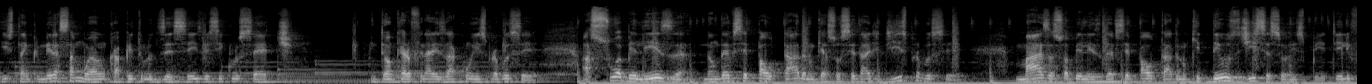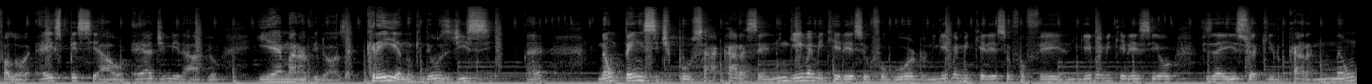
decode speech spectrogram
isso está em 1 Samuel, no capítulo 16, versículo 7. Então eu quero finalizar com isso para você. A sua beleza não deve ser pautada no que a sociedade diz para você, mas a sua beleza deve ser pautada no que Deus disse a seu respeito. Ele falou: é especial, é admirável e é maravilhosa. Creia no que Deus disse, né? Não pense, tipo, ah, cara, ninguém vai me querer se eu for gordo, ninguém vai me querer se eu for feia, ninguém vai me querer se eu fizer isso e aquilo. Cara, não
